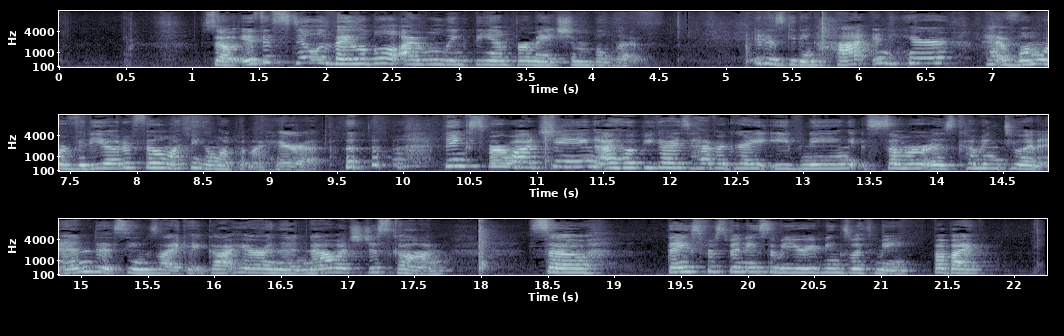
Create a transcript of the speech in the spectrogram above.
So if it's still available, I will link the information below. It is getting hot in here. I have one more video to film. I think I'm going to put my hair up. Thanks for watching. I hope you guys have a great evening. Summer is coming to an end. It seems like it got here and then now it's just gone. So thanks for spending some of your evenings with me. Bye-bye.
